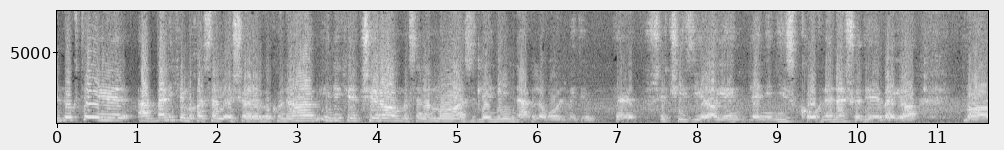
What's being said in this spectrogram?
نکته اولی که می‌خواستم اشاره بکنم اینه که چرا مثلا ما از لنین نقل قول میدیم؟ چه چیزی؟ آیا این لنینیز کهنه نشده و یا ما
